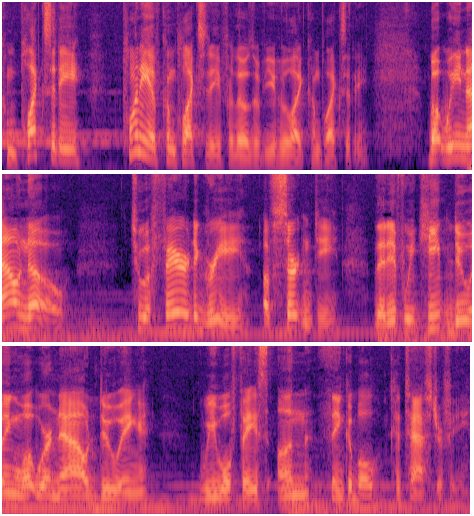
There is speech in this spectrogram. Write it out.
complexity, plenty of complexity for those of you who like complexity. But we now know to a fair degree of certainty that if we keep doing what we're now doing, we will face unthinkable catastrophe.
